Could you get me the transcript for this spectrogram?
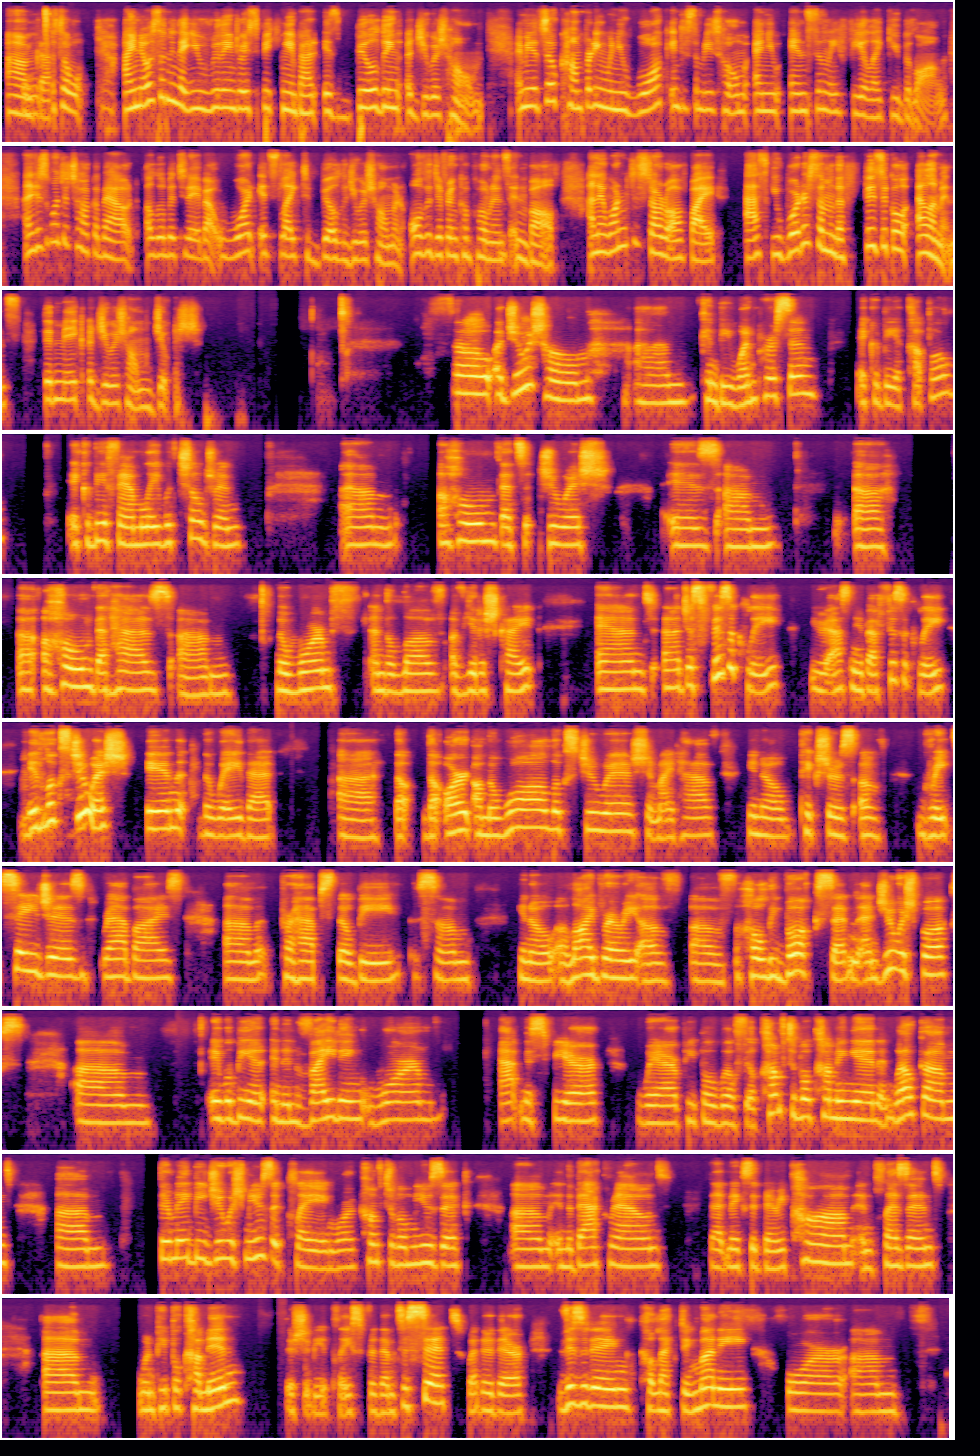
Um, so I know something that you really enjoy speaking about is building a Jewish home. I mean, it's so comforting when you walk into somebody's home and you instantly feel like you belong. And I just want to talk about a little bit today about what it's like to build a Jewish home and all the different components involved. And I wanted to start off by asking what are some of the physical elements that make a Jewish home Jewish? So, a Jewish home um, can be one person, it could be a couple, it could be a family with children. Um, a home that's Jewish is um, uh, a home that has um, the warmth and the love of Yiddishkeit. And uh, just physically, you asked me about physically, mm-hmm. it looks Jewish in the way that uh, the, the art on the wall looks Jewish. It might have, you know, pictures of great sages, rabbis. Um, perhaps there'll be some, you know, a library of, of holy books and, and Jewish books. Um, it will be a, an inviting, warm atmosphere where people will feel comfortable coming in and welcomed. Um, there may be Jewish music playing or comfortable music um, in the background that makes it very calm and pleasant. Um, when people come in, there should be a place for them to sit, whether they're visiting, collecting money, or um,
